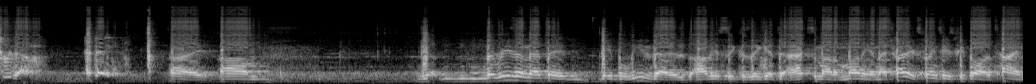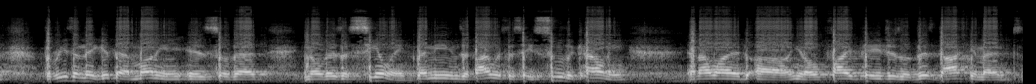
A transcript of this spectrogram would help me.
to them today. All right. Um, the, the reason that they, they believe that is obviously because they get the X amount of money, and I try to explain to these people all the time. The reason they get that money is so that you know there's a ceiling. That means if I was to say sue the county, and I wanted uh, you know five pages of this document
